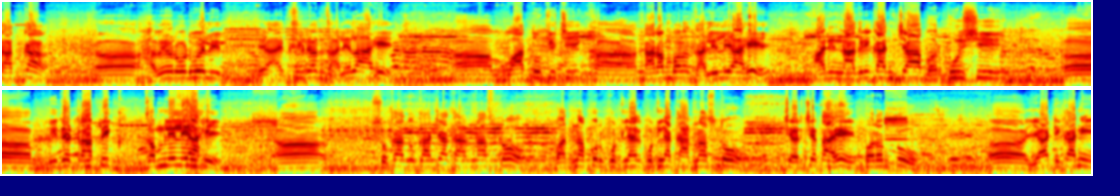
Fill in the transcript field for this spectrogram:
तात्काळ हवे रोडवरील हे ॲक्सिडेंट झालेला आहे. वाहतुकीची खा तारंबळ झालेली आहे आणि नागरिकांच्या भरपूरशी इथे ट्रॅफिक जमलेली आहे. सुखादुखाच्या कारणास्तव बदनापूर कुठल्या कुठल्या कारणास्तव चर्चेत आहे. परंतु या ठिकाणी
